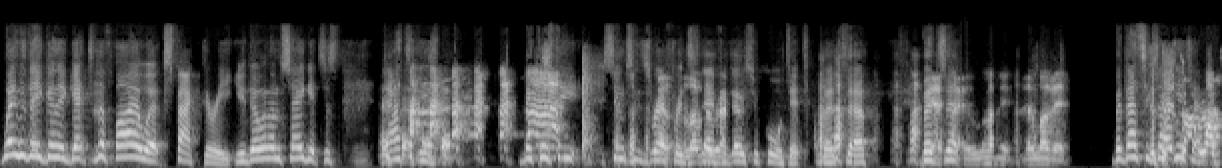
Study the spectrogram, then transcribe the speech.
when are they going to get to the fireworks factory? You know what I'm saying? It's just that's because the Simpsons reference there the for those who caught it. But uh, but yes, uh, I love it. I love it. But that's exactly Depends on what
